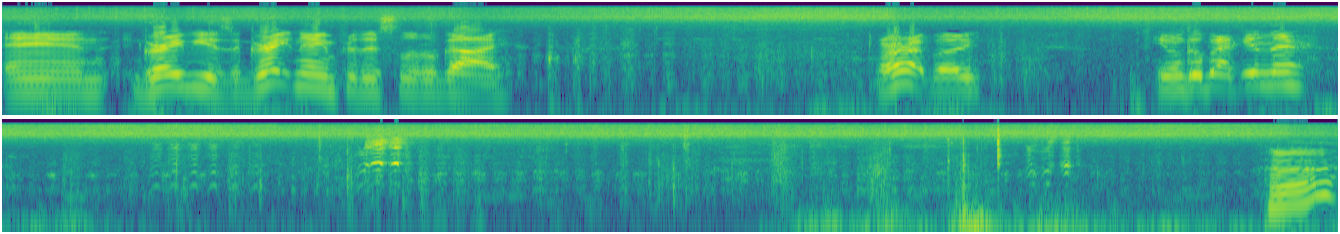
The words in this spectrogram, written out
And Gravy is a great name for this little guy. All right, buddy. You want to go back in there? Huh?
